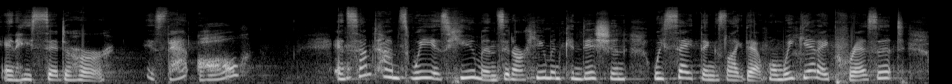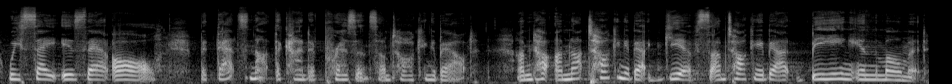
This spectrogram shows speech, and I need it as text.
and he said to her, Is that all? And sometimes we as humans, in our human condition, we say things like that. When we get a present, we say, Is that all? But that's not the kind of presence I'm talking about. I'm, ta- I'm not talking about gifts. I'm talking about being in the moment.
